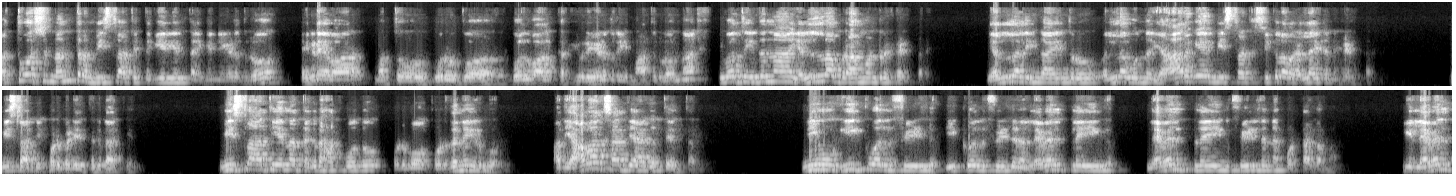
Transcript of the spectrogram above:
ಹತ್ತು ವರ್ಷದ ನಂತರ ಮೀಸಲಾತಿ ತೆಗೀರಿ ಅಂತ ಏನ್ ಹೇಳಿದ್ರು. ಹೆಗಡೆವಾರ್ ಮತ್ತು ಗುರು ಗೋ, ಗೋಲ್ವಾಲ್ಕರ್ ಇವ್ರು ಹೇಳಿದ್ರು ಈ ಮಾತುಗಳನ್ನ. ಇವತ್ತು ಇದನ್ನ ಎಲ್ಲ ಬ್ರಾಹ್ಮಣರು ಹೇಳ್ತಾರೆ. ಎಲ್ಲ ಲಿಂಗಾಯತರು, ಎಲ್ಲ ಒಂದು ಯಾರಿಗೆ ಮೀಸಲಾತಿ ಸಿಗಲ್ಲ ಅವರೆಲ್ಲ ಇದನ್ನ ಹೇಳ್ತಾರೆ. ಮೀಸಲಾತಿ ಕೊಡಬೇಡಿ ತೆಗೆದಾಕಿ. ಮೀಸಲಾತಿಯನ್ನ ತೆಗೆದು ಹಾಕ್ಬೋದು ಕೊಡ್ಬೋ, ಕೊಡದೇನೆ ಇರ್ಬೋದು. ಅದು ಯಾವಾಗ ಸಾಧ್ಯ ಆಗುತ್ತೆ ಅಂತ ನೀವು equal field equal field level playing level playing field ಅನ್ನ ಕೊಟ್ಟಾಗ ಮಾತ್ರ. ಈ level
